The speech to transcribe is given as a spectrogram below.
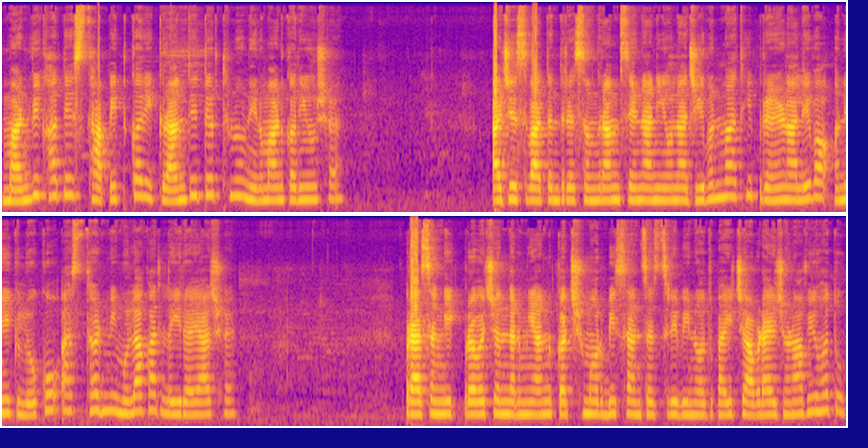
માંડવી ખાતે સ્થાપિત કરી ક્રાંતિ તીર્થનું નિર્માણ કર્યું છે. આજે સ્વાતંત્ર્ય સંગ્રામ સેનાનીઓના જીવનમાંથી પ્રેરણા લેવા અનેક લોકો આ સ્થળની મુલાકાત લઈ રહ્યા છે. પ્રાસંગિક પ્રવચન દરમિયાન કચ્છ મોરબી સાંસદ શ્રી વિનોદભાઈ ચાવડાએ જણાવ્યું હતું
